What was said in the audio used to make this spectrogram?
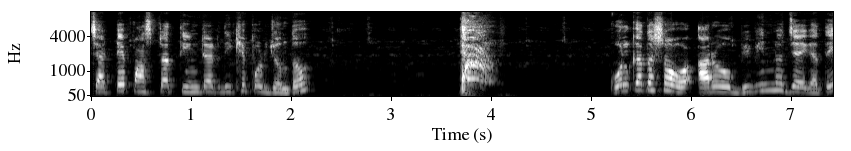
চারটে, পাঁচটা, তিনটার দিকে পর্যন্ত কলকাতা সহ আরও বিভিন্ন জায়গাতে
